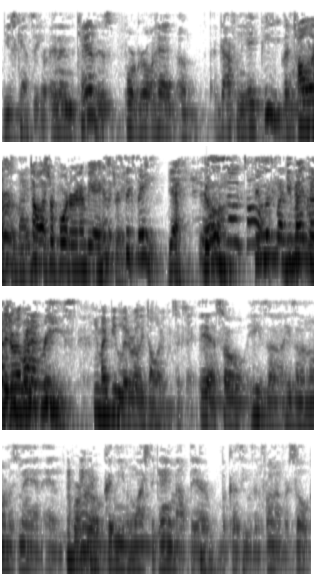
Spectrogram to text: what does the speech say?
You just can't see. And then Candace, poor girl, had a, a guy from the AP. The in front of her tallest, tonight. tallest Like, reporter in NBA like history. Six eight. Yeah, You know, he's so tall. he looks like he might literally. Reeves. He might be literally taller than six eight. Yeah, so he's uh, he's an enormous man, and poor girl couldn't even watch the game out there because he was in front of her. So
